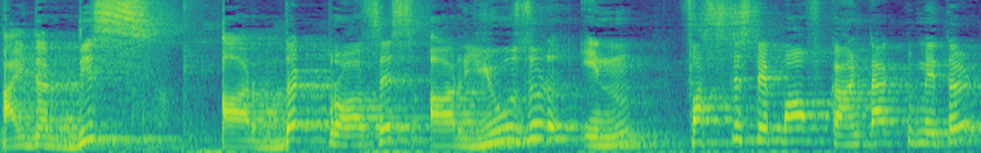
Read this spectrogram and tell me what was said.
Either this or that process are used in first step of contact method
